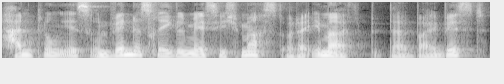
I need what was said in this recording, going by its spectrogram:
Handlung ist. Und wenn du es regelmäßig machst oder immer dabei bist,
